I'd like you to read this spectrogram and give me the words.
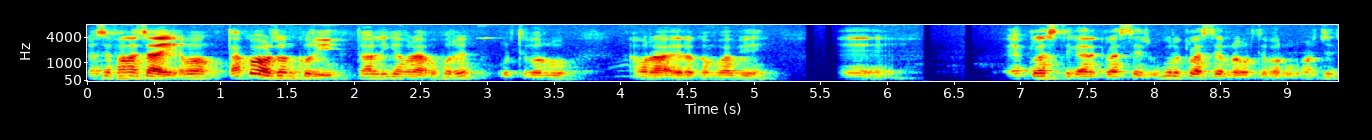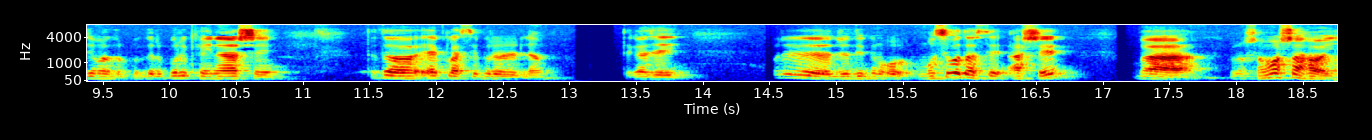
কাছে ফানা চাই এবং তাকে অর্জন করি, তাহলে কি আমরা উপরে উঠতে পারব? আমরা এরকমভাবে এক ক্লাস থেকে আরেক ক্লাসের উপরে ক্লাসে আমরা উঠতে পারব। আর যদি আমাদের পরীক্ষায় না আসে, তো এক ক্লাসে পড়ে রইলাম। পরে যদি কোনো মুসিবত আসে আসে বা কোনো সমস্যা হয়,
